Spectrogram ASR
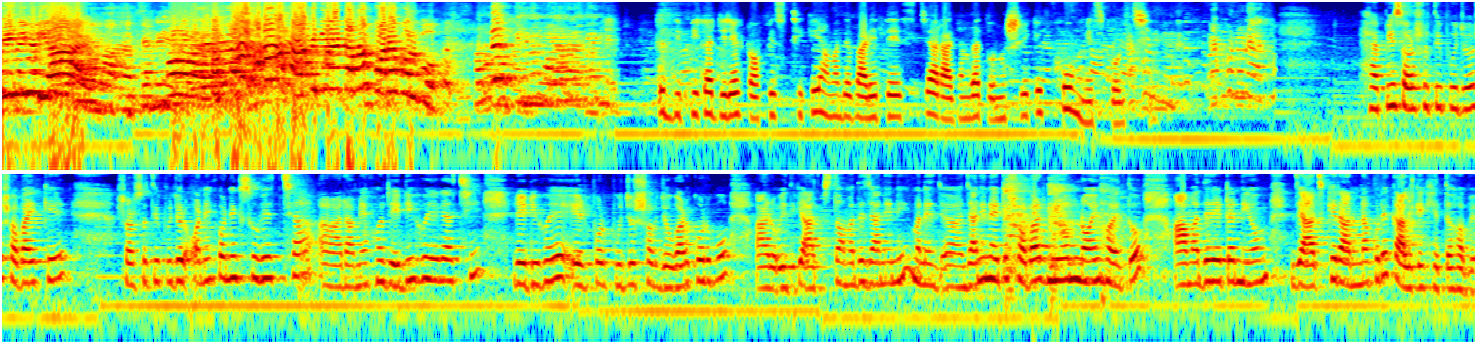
এইগুলো ইয়ার হ্যাপি নিউ ইয়ার আমরা পরে বলব তো দীপিকা ডিরেক্ট অফিস থেকে আমাদের বাড়িতে এসেছে আর আজ আমরা তনুশ্রীকে খুব মিস করছি এখন এখন হ্যাপি সরস্বতী পুজো সবাইকে। সরস্বতী পুজোর অনেক অনেক শুভেচ্ছা। আর আমি এখন রেডি হয়ে গেছি। রেডি হয়ে এরপর পুজোর সব জোগাড় করব। আর ওইদিকে আজ তো আমাদের জানিনি মানে জানি না, এটা সবার নিয়ম নয় হয়তো। আমাদের এটা নিয়ম যে আজকে রান্না করে কালকে খেতে হবে।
